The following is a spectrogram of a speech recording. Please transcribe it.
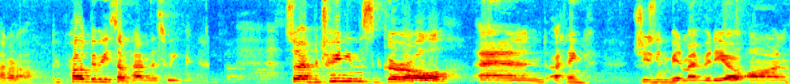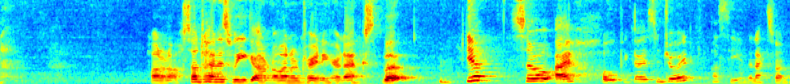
I don't know, will probably be sometime this week. So I've been training this girl, and I think she's gonna be in my video on I don't know, sometime this week. I don't know when I'm training her next, but yeah. So I hope you guys enjoyed. I'll see you in the next one.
